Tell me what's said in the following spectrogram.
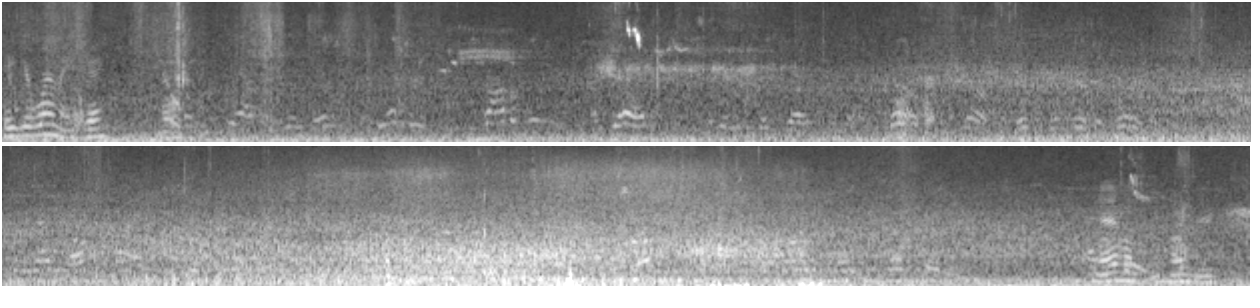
Take your worm, AJ. Nope. Yeah, it must be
